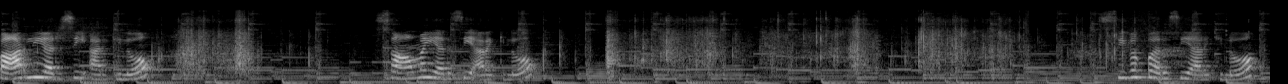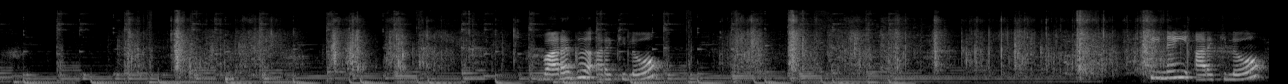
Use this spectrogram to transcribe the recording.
பார்லி அரிசி அரை கிலோ. சாமை அரிசி அரை கிலோ. சிவப்பு அரிசி அரை கிலோ. வரகு அரை கிலோ. திணை அரை கிலோ.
